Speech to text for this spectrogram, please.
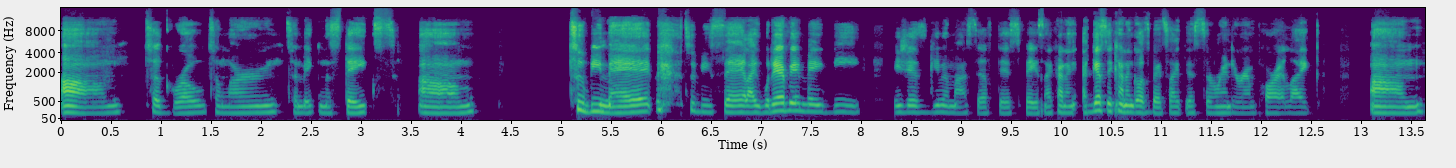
um to grow to learn to make mistakes um to be mad to be sad like whatever it may be it's just giving myself that space. I kind of, I guess it kind of goes back to like this surrendering part, like um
